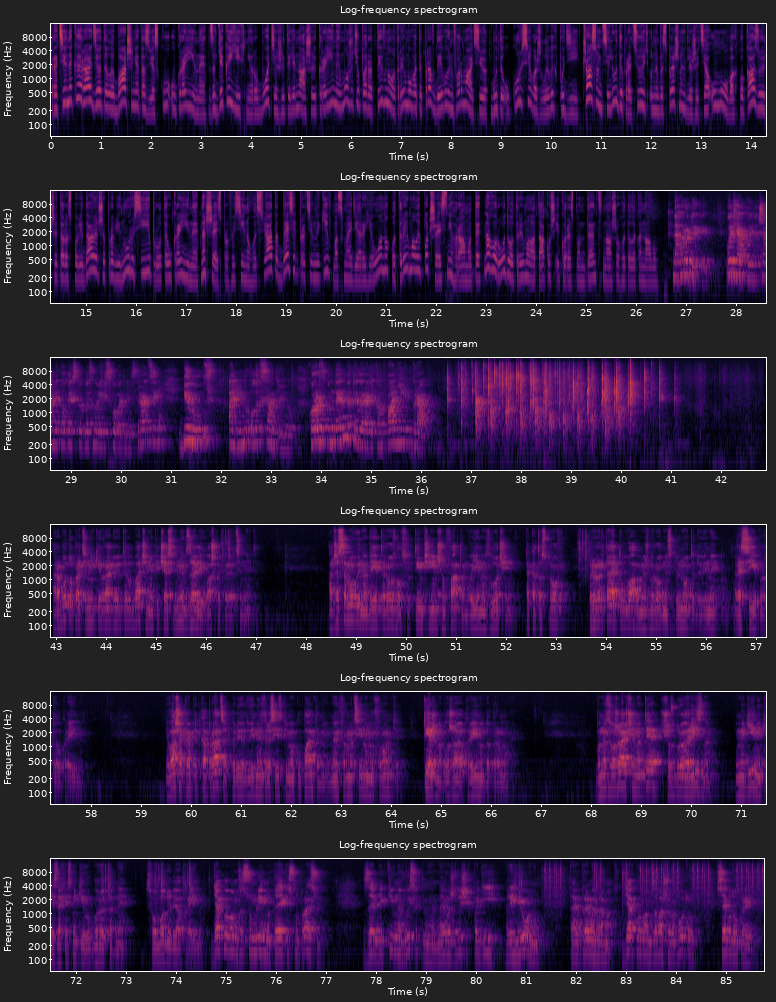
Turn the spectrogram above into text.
Працівники радіо, телебачення та зв'язку України. Завдяки їхній роботі жителі нашої країни можуть оперативно отримувати правдиву інформацію, бути у курсі важливих подій. Часом ці люди працюють у небезпечних для життя умовах, показуючи та розповідаючи про війну Росії проти України. На честь професійного свята 10 працівників мас-медіа регіону отримали почесні грамоти. Нагороду отримала також і кореспондент нашого телеканалу. Нагородити подякою начальника Одеської обласної військової адміністрації Білоус Аліну Олександрівну, кореспондента телерадіокомпанії ГРАК. А роботу працівників радіо і телебачення під час війни взагалі важко переоцінити. Адже саме ви надаєте розголосу тим чи іншим фактам воєнних злочинів та катастроф, привертаєте увагу міжнародної спільноти до війни Росії проти України. І ваша кропітка праця в період війни з російськими окупантами на інформаційному фронті теж наближає Україну до перемоги. Бо незважаючи на те, що зброя різна, і медійники і захисники виборюють одне свободу для України. Дякую вам за сумлінну та якісну працю, за об'єктивне висвітлення найважливіших подій регіону та окремих громад. Дякую вам за вашу роботу. Все буде Україна!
